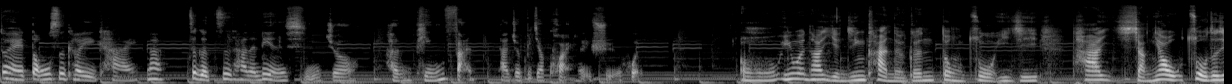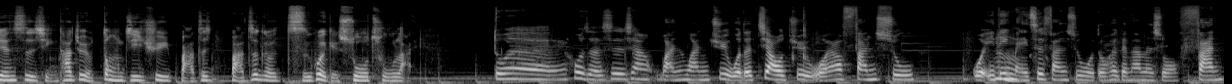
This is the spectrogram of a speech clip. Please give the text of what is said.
对，都是可以开。那这个字它的练习就很频繁，它就比较快可以学会。哦，因为他眼睛看的跟动作，以及他想要做这件事情，他就有动机去把这把这个词汇给说出来。对，或者是像玩玩具，我的教具，我要翻书，我一定每次翻书，我都会跟他们说翻，嗯、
